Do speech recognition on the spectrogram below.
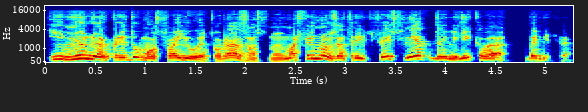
и Мюллер придумал свою эту разностную машину за 36 лет до великого Бэббиджа.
